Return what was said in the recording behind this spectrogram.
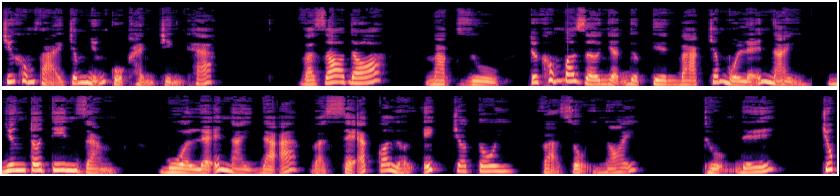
chứ không phải trong những cuộc hành trình khác. Và do đó, mặc dù tôi không bao giờ nhận được tiền bạc trong mùa lễ này, nhưng tôi tin rằng mùa lễ này đã và sẽ có lợi ích cho tôi và rồi nói, Thượng Đế, chúc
